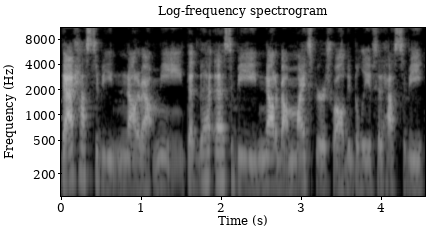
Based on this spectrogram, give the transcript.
that has to be not about me. That, that has to be not about my spirituality beliefs. It has to be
